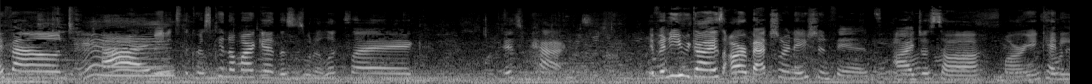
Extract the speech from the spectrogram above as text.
I found. Hi. Made it to the Christkindlemarket. This is what it looks like. It's packed. If any of you guys are Bachelor Nation fans, I just saw Mari and Kenny,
